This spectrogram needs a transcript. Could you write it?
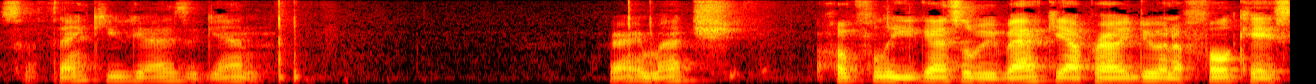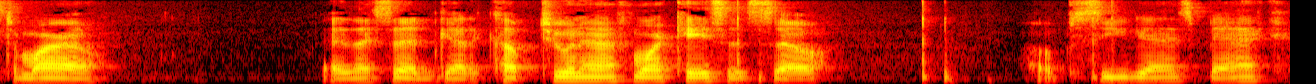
So thank you guys again very much. Hopefully you guys will be back. Yeah, probably doing a full case tomorrow. as I said, got a cup two and a half more cases, so hope to see you guys back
